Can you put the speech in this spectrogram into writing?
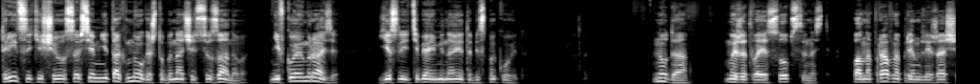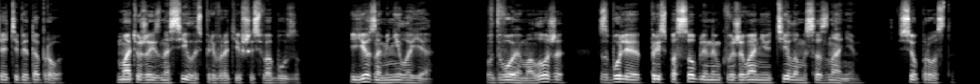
«Тридцать еще совсем не так много, чтобы начать все заново. Ни в коем разе, если тебя именно это беспокоит». «Ну да, мы же твоя собственность полноправно принадлежащее тебе добро. Мать уже износилась, превратившись в обузу. Ее заменила я. Вдвое моложе, с более приспособленным к выживанию телом и сознанием. Все просто.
